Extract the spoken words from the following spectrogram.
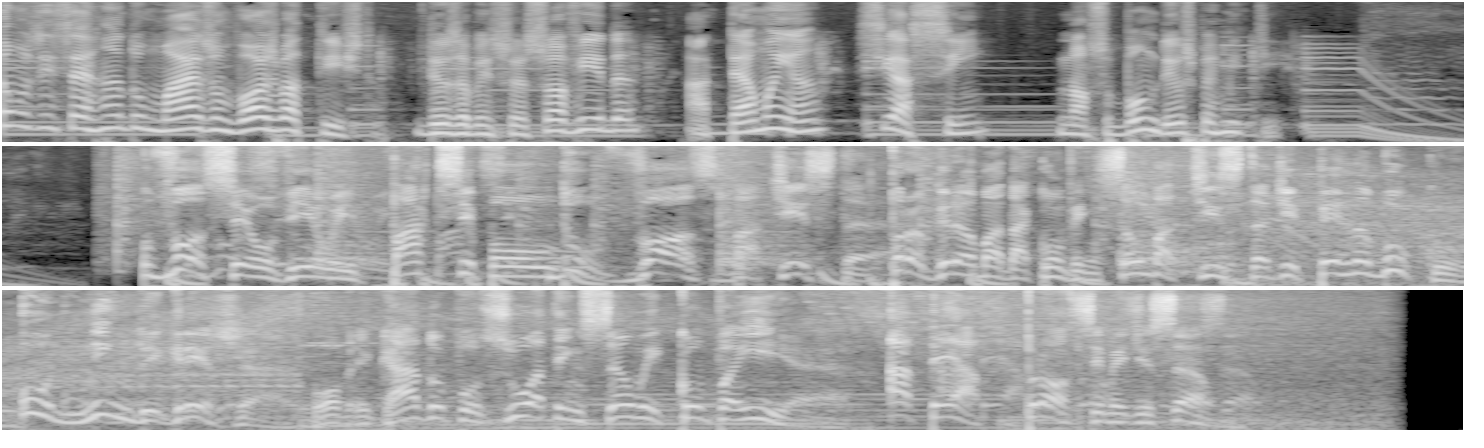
Estamos encerrando mais um Voz Batista. Deus abençoe a sua vida. Até amanhã, se assim nosso bom Deus permitir. Você ouviu e participou do Voz Batista, programa da Convenção Batista de Pernambuco, unindo igreja. Obrigado por sua atenção e companhia. Até a próxima edição.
